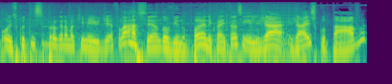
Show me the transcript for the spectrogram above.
pô, escuta esse programa aqui meio-dia. Falou, ah, você anda ouvindo Pânico? Aí, então, assim, ele já, já escutava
